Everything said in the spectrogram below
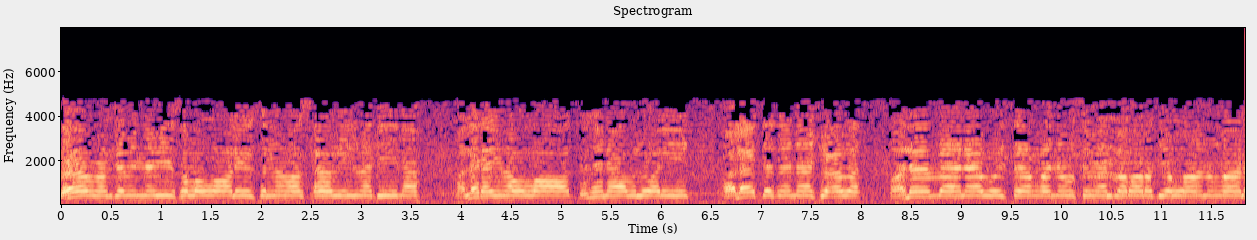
باب مقدم النبي صلى الله عليه وسلم وأصحابه المدينة. قال رحمه الله حدثنا أبو الوليد قال حدثنا شعبة قال أنبأنا أبو إسحاق انه سمع البراء رضي الله عنه قال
